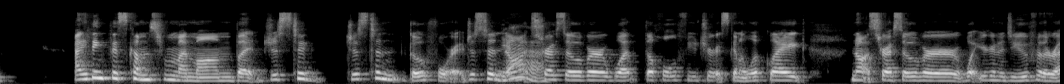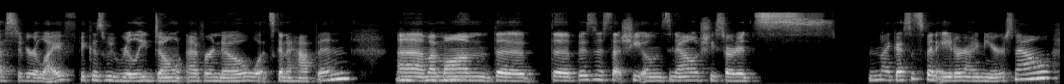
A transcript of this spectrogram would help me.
I think this comes from my mom, but just to just to go for it, just to yeah. not stress over what the whole future is going to look like, not stress over what you're going to do for the rest of your life because we really don't ever know what's going to happen. Mm-hmm. my mom, the the business that she owns now, she started. I guess it's been eight or nine years now.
